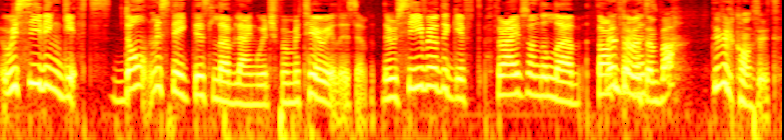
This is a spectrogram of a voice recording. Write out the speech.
Receiving gifts. Don't mistake this love language for materialism. The receiver of the gift thrives on the love, thoughtfulness... Vänta, vänta, va? Det är väl konstigt?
